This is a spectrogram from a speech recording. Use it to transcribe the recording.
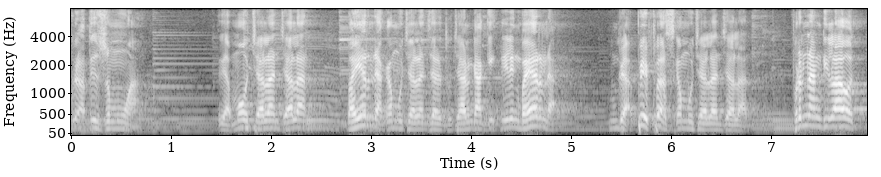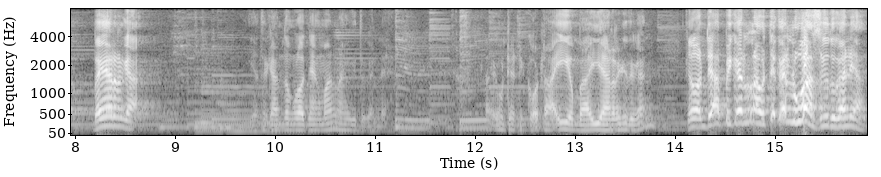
gratis semua. Ya mau jalan-jalan, bayar enggak kamu jalan-jalan itu? Jalan kaki keliling bayar enggak? Enggak, bebas kamu jalan-jalan. Berenang di laut, bayar enggak? Ya tergantung laut yang mana gitu kan ya. Kayak udah dikotai ya bayar gitu kan. Kalau di api kan lautnya kan luas gitu kan ya.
